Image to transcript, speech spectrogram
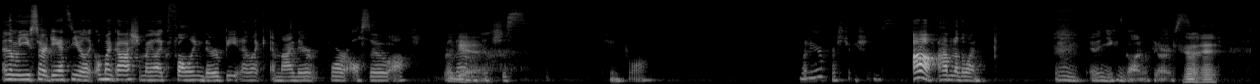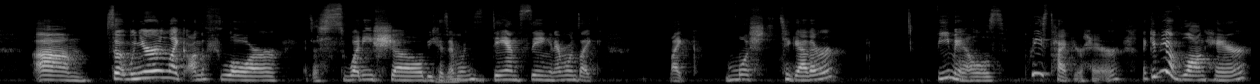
And then when you start dancing, you're like, oh my gosh, am I like following their beat? And I'm like, am I therefore also off rhythm? Yeah. It's just painful. What are your frustrations? Oh, I have another one. And then you can go on with yours. Go ahead. Um, so when you're in like on the floor, it's a sweaty show because Mhm. everyone's dancing and everyone's like like mushed together. Females, please type your hair. Like if you have long hair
